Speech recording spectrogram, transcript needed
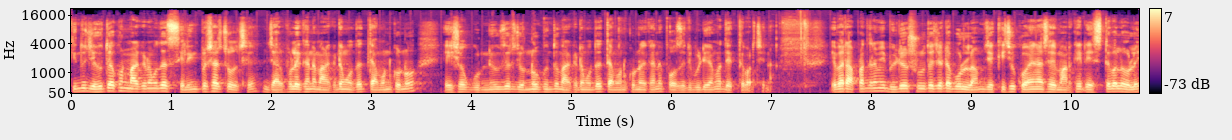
কিন্তু যেহেতু এখন মার্কেটের মধ্যে সেলিং প্রেশার চলছে, যার ফলে এখানে মার্কেটের মধ্যে তেমন কোনো এইসব গুড নিউজের জন্যও কিন্তু মার্কেটের মধ্যে তেমন কোনো এখানে পজিটিভিটি আমরা দেখতে পাচ্ছি না। এবার আপনাদের আমি ভিডিও শুরুতে যেটা বললাম যে কিছু কয়েন আছে মার্কেট স্টেবল হলে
